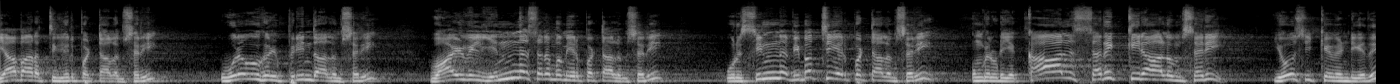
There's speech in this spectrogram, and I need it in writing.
வியாபாரத்தில் ஏற்பட்டாலும் சரி உறவுகள் பிரிந்தாலும் சரி வாழ்வில் என்ன சிரமம் ஏற்பட்டாலும் சரி ஒரு சின்ன விபத்து ஏற்பட்டாலும் சரி உங்களுடைய கால் சறுக்கினாலும் சரி யோசிக்க வேண்டியது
